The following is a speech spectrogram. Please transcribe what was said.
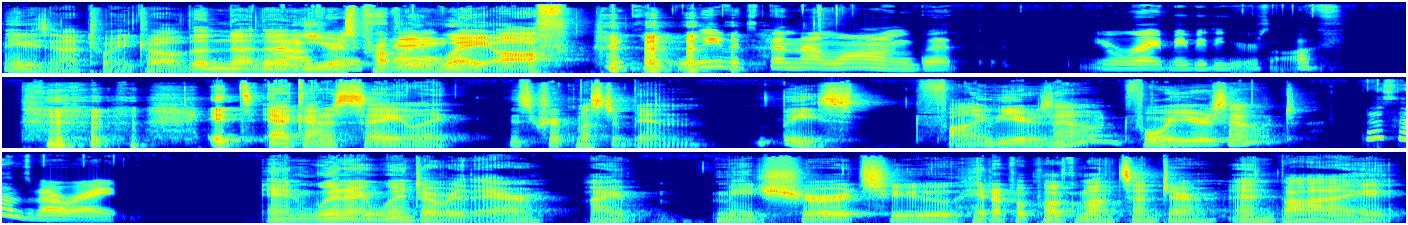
Maybe it's not 2012. The, no, the year is probably say. way off. I can't believe it's been that long, but you're right. Maybe the year's off. it's, I gotta say, like, this trip must have been at least five years out, four years out. That sounds about right. And when I went over there, I made sure to hit up a Pokemon Center and buy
